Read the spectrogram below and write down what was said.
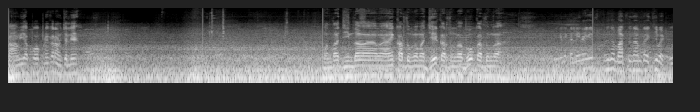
ਕਾਂ ਵੀ ਆਪੋ ਆਪਣੇ ਘਰਾਂ ਨੂੰ ਚੱਲੇ। ਆ। ਬੰਦਾ ਜਿੰਦਾ ਐ ਕਰ ਦੂੰਗਾ ਮੈਂ ਜੇ ਕਰ ਦੂੰਗਾ ਉਹ ਕਰ ਦੂੰਗਾ। ਕਹਿੰਦੇ ਕੱਲੇ ਰਹਿ ਗਏ ਇੱਥੇ ਬੈਠੂ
